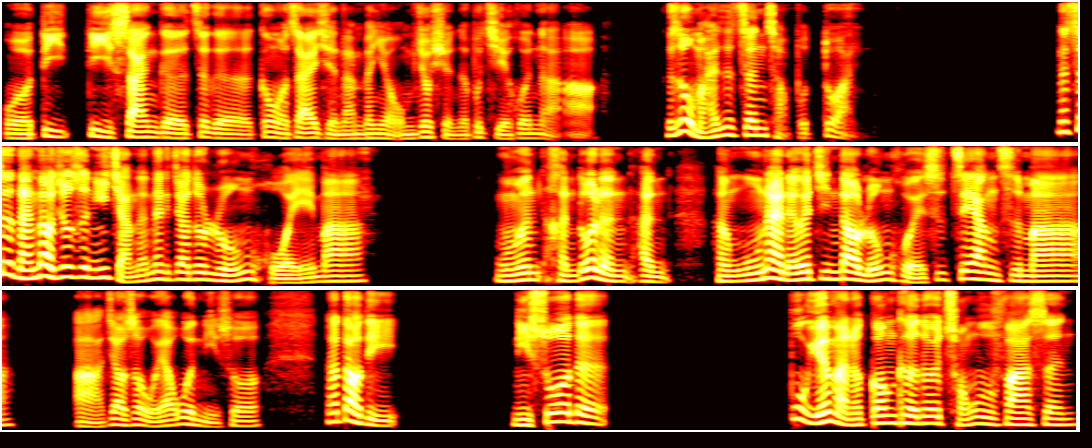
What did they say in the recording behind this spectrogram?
我第第三个这个跟我在一起的男朋友，我们就选择不结婚了啊。可是我们还是争吵不断。那这难道就是你讲的那个叫做轮回吗？我们很多人很很无奈的会进到轮回，是这样子吗？啊，教授，我要问你说，那到底你说的不圆满的功课都会重复发生，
